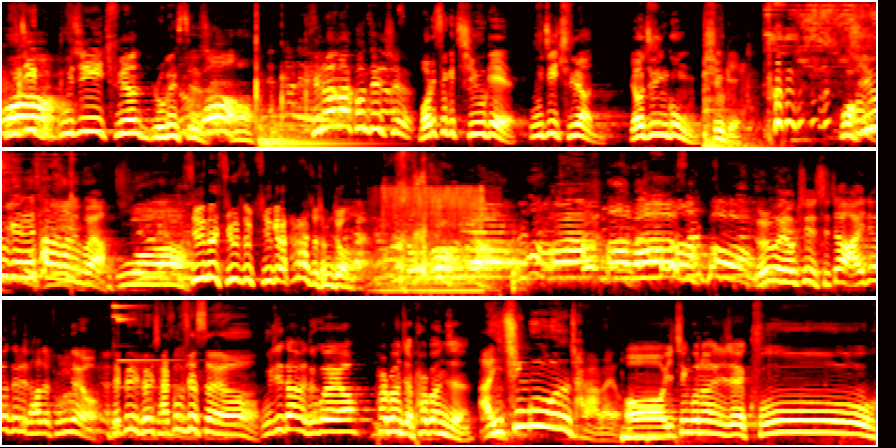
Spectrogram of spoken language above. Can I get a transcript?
우지 우지 주연 로맨스. 어. 드라마 콘텐츠. 머릿속에 지우개, 우지 주연, 여주인공 지우개. 지우개를 살아가는 거야. 지우면 지울수록 지우개가 사라져, 점점. 여러분 역시 진짜 아이디어들이 다들 좋네요. 대표님 저희 잘 뽑으셨어요. 우지 다음에 누구예요? 8번째 8번째 아 이 친구는 잘 알아요. 어, 이 친구는 이제 9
